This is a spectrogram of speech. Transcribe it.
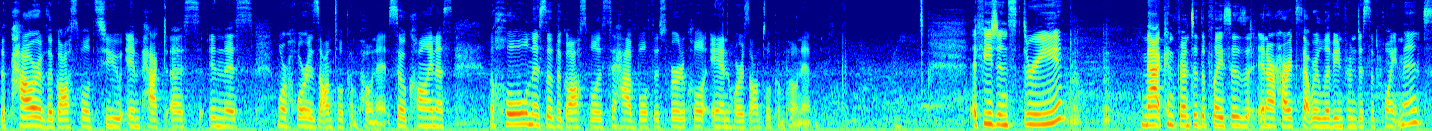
the power of the gospel to impact us in this more horizontal component. So calling us the wholeness of the gospel is to have both this vertical and horizontal component. Ephesians 3, Matt confronted the places in our hearts that we're living from disappointments,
